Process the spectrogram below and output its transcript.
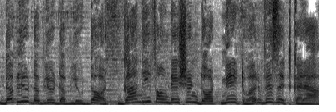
W W W dot Gandhi foundation dot net वर व्हिजिट करा.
